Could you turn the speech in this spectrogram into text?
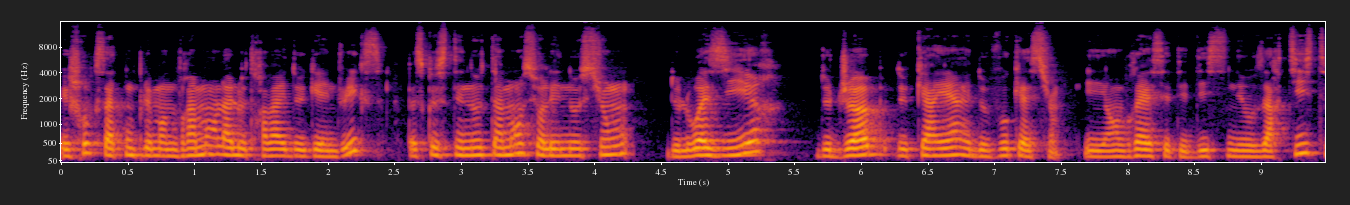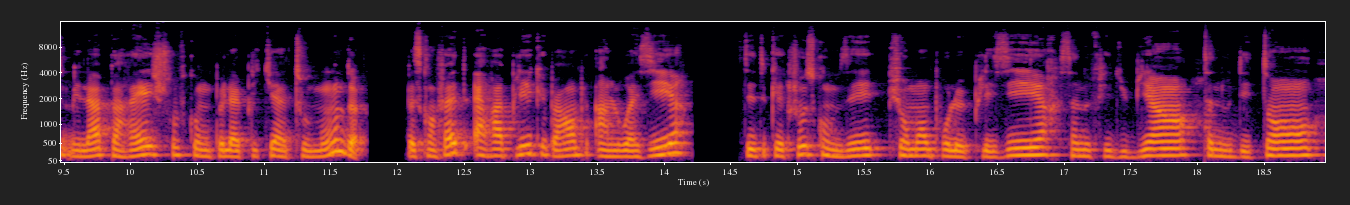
Et je trouve que ça complémente vraiment là le travail de Gendrix parce que c'était notamment sur les notions de loisirs, de job, de carrière et de vocation. Et en vrai, c'était destiné aux artistes, mais là, pareil, je trouve qu'on peut l'appliquer à tout le monde. Parce qu'en fait, elle rappelait que par exemple, un loisir, c'était quelque chose qu'on faisait purement pour le plaisir, ça nous fait du bien, ça nous détend,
